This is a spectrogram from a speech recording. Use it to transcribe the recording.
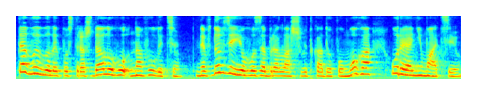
та вивели постраждалого на вулицю. Невдовзі його забрала швидка допомога у реанімацію.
